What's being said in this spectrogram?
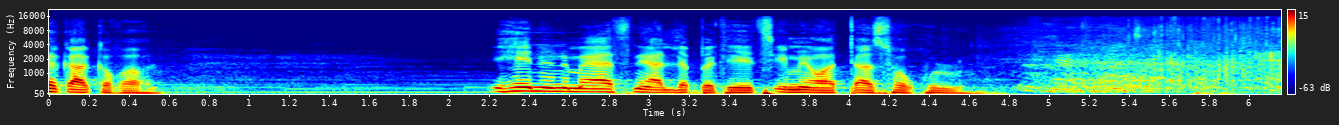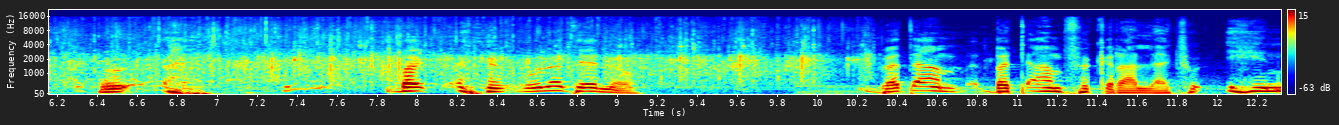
ተቃቅፋሉ። ይሄንን ማየት ነው ያለበት። ይሄ ጺም ያወጣ ሰው ሁሉ እውነቴን ነው። በጣም በጣም ፍቅር አላቸው። ይህን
